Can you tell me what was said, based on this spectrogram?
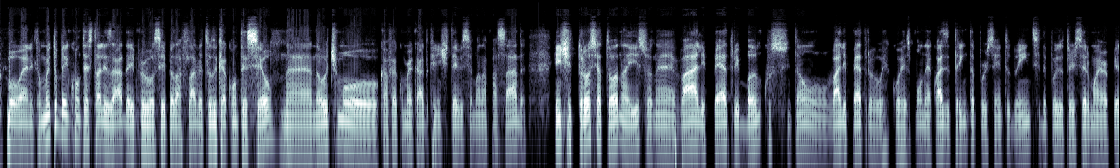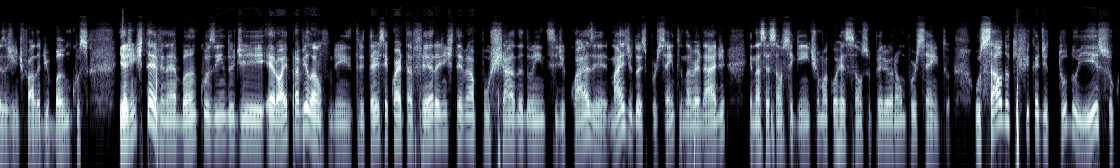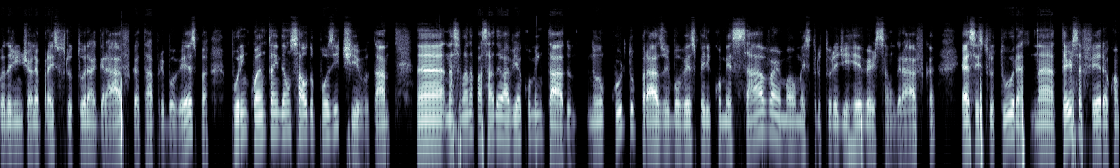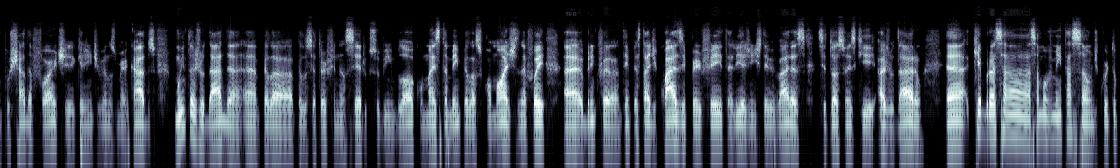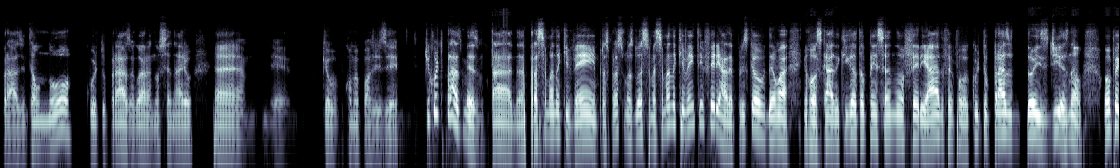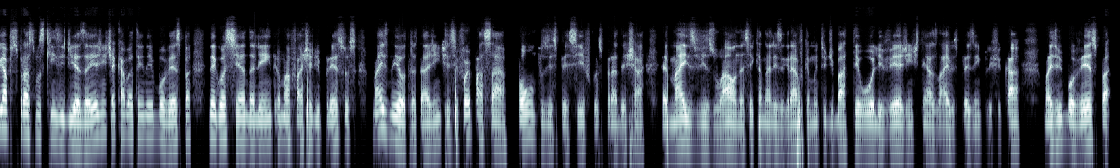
Bom, Wellington, muito bem contextualizado aí por você e pela Flávia tudo o que aconteceu né, no último Café com o Mercado que a gente teve semana passada. A gente trouxe à tona isso, né? Vale, Petro e bancos. Então, Vale Petro corresponde a quase 30% do índice. Depois do terceiro maior peso, a gente fala de bancos. E a gente teve, né? Bancos indo de herói para vilão. Entre terça e quarta-feira, a gente teve uma puxada do índice de quase mais de 2%, na verdade, e na sessão seguinte, uma correção inflação superior a 1%. O saldo que fica de tudo isso, quando a gente olha para a estrutura gráfica, tá, para o Ibovespa, por enquanto ainda é um saldo positivo, tá? Uh, na semana passada eu havia comentado, no curto prazo o Ibovespa ele começava a armar uma estrutura de reversão gráfica. Essa estrutura, na terça-feira, com a puxada forte que a gente vê nos mercados, muito ajudada uh, pela, pelo setor financeiro que subiu em bloco, mas também pelas commodities, né? Foi, uh, eu brinco foi uma tempestade quase perfeita ali, a gente teve várias situações que ajudaram, é, quebrou essa, essa movimentação de curto prazo. Então, no curto prazo, agora, no cenário é, é, que eu, como eu posso dizer, de curto prazo mesmo, tá? Para a semana que vem, para as próximas duas semanas. Semana que vem tem feriado, é por isso que eu dei uma enroscada aqui, que eu estou pensando no feriado. Falei, pô, curto prazo, dois dias? Não, vamos pegar para os próximos 15 dias aí, a gente acaba tendo Ibovespa negociando ali entre uma faixa de preços mais neutra, tá? A gente, se for passar pontos específicos para deixar é, mais visual, né? Sei que a análise gráfica é muito de bater o olho e ver, a gente tem as lives para exemplificar, mas o Ibovespa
